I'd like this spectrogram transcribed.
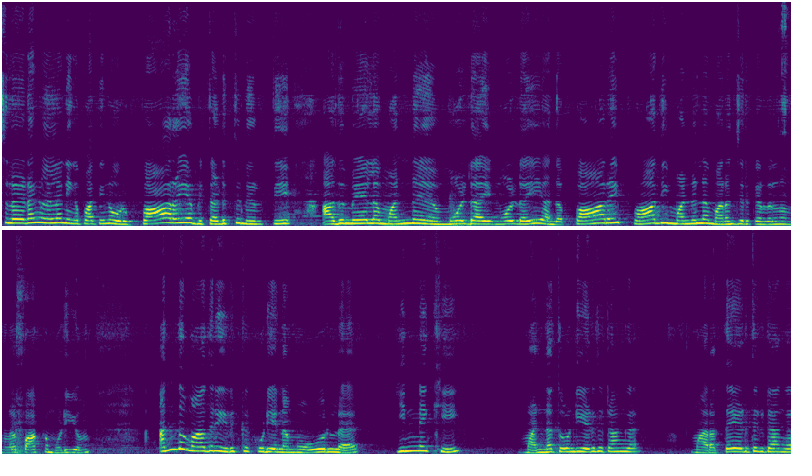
சில இடங்கள்லாம் நீங்கள் பார்த்தீங்கன்னா ஒரு பாறை அப்படி தடுத்து நிறுத்தி அது மேலே மண் மோல்டாகி மோல்டாகி அந்த பாறை பாதி மண்ணில் மறைஞ்சிருக்கிறதெல்லாம் நம்மளால் பார்க்க முடியும். அந்த மாதிரி இருக்கக்கூடிய நம்ம ஊரில் இன்னைக்கு மண்ணை தோண்டி எடுத்துட்டாங்க. மரத்தை எடுத்துக்கிட்டாங்க.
